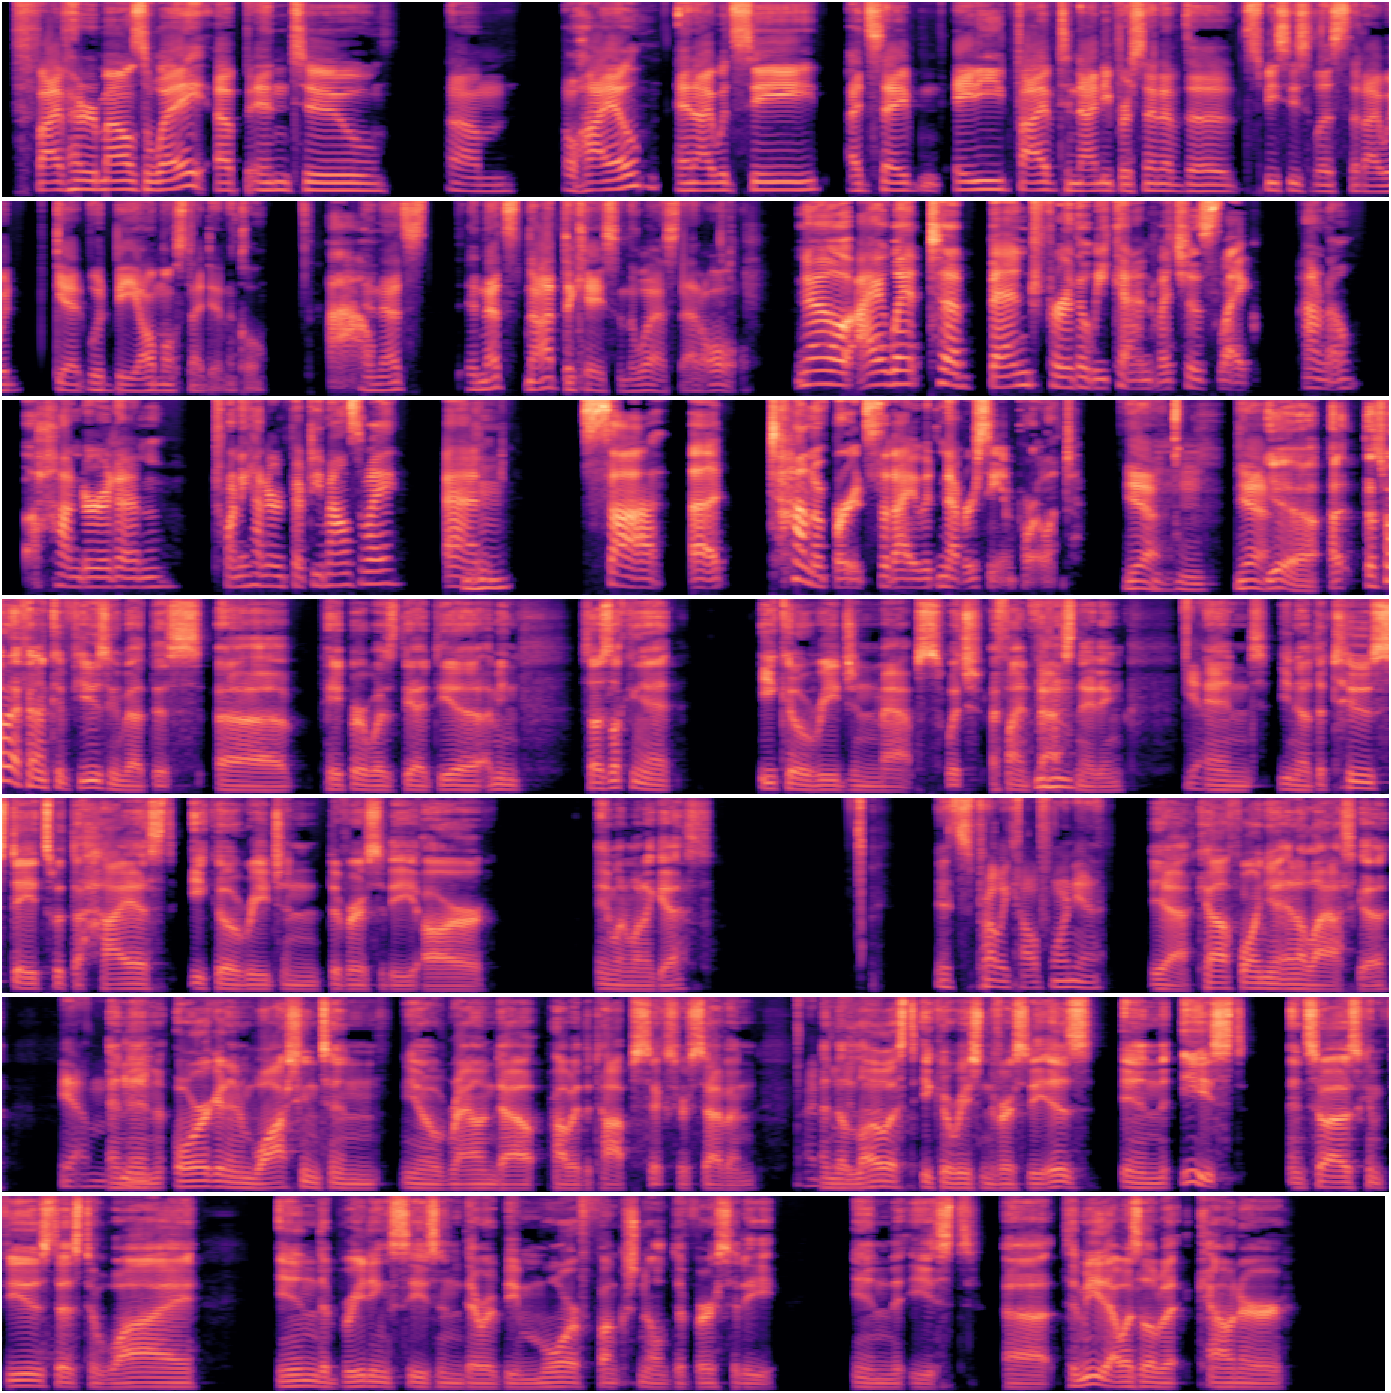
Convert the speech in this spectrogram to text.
500 miles away up into um, Ohio, and I would see, I'd say 85 to 90% of the species list that I would get would be almost identical. Wow. And that's and that's not the case in the West at all. No, I went to Bend for the weekend, which is like, I don't know, 120, 150 miles away, and Mm-hmm. saw a ton of birds that I would never see in Portland. Yeah. Mhm. Yeah. Yeah, I, that's what I found confusing about this uh, paper was the idea. I mean, so I was looking at eco-region maps, which I find Mhm. fascinating. Yeah. And you know, the two states with the highest eco-region diversity are. Anyone want to guess? It's probably California. Yeah, California and Alaska, Yeah. and then Oregon and Washington. You know, round out probably the top six or seven. I and the believe that. lowest ecoregion diversity is in the east. And so I was confused as to why in the breeding season there would be more functional diversity in the east. Uh, to me, that was a little bit counter.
